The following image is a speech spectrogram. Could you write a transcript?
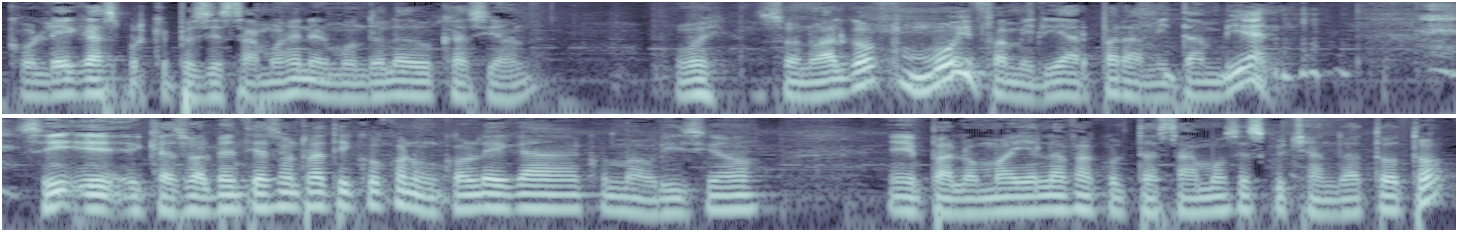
colegas, porque pues estamos en el mundo de la educación? Uy, sonó algo muy familiar para mí también. Sí, eh, casualmente hace un ratico con un colega, con Mauricio eh, Palomo ahí en la facultad, estábamos escuchando a Toto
